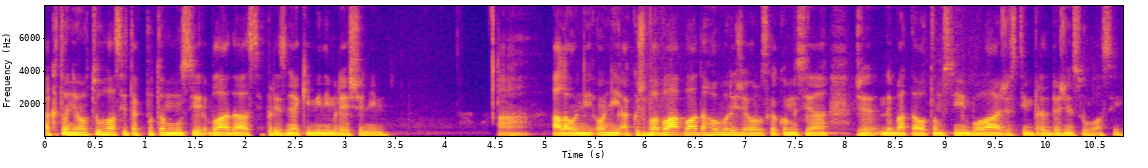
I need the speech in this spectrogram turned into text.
Ak to neodsúhlasí, tak potom musí vláda asi prísť nejakým iným riešením. A ale oni, oni akože vláda hovorí, že Európska komisia, že debata o tom s nimi bola a že s tým predbežne súhlasí.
